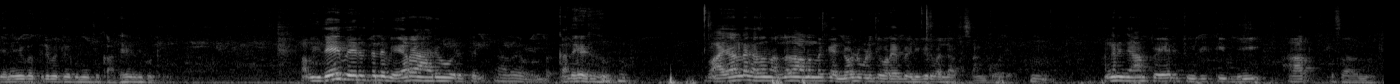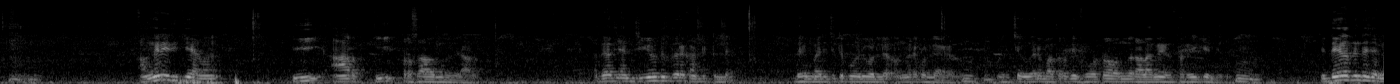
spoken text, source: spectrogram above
ജനയുഗത്തിന് പറ്റിയൊക്കെ മുമ്പ് കഥ എഴുതിക്കൊണ്ടിരുന്നു. അപ്പോൾ ഇതേ പേരിൽ തന്നെ വേറെ ആരോ ഒരുത്തൻ കഥ എഴുതുന്നു. അയാളുടെ കഥ നല്ലതാണെന്നൊക്കെ എന്നോട് വിളിച്ച് പറയുമ്പോൾ എനിക്കൊരു വല്ലാത്ത സങ്കോചം അങ്ങനെ ഞാൻ പേര് ചുരുക്കി ബി ആർ പ്രസാദ് എന്ന് അങ്ങനെ ഇരിക്കുകയാണ് പി ആർ പി പ്രസാദ് എന്ന് പറഞ്ഞ ഒരാൾ അദ്ദേഹത്തെ ഞാൻ ജീവിതത്തിൽ ഇതുവരെ കണ്ടിട്ടില്ല. അദ്ദേഹം മരിച്ചിട്ട് ഇപ്പോൾ ഒരു കൊല്ലം ഒന്നര കൊല്ലമായിരുന്നു മരിച്ച വിവരം പത്രത്തിൽ ഫോട്ടോ വന്ന ഒരാളെന്നെ എടുത്തറിയിക്കുകയും ചെയ്തു. ഇദ്ദേഹത്തിന്റെ ചില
